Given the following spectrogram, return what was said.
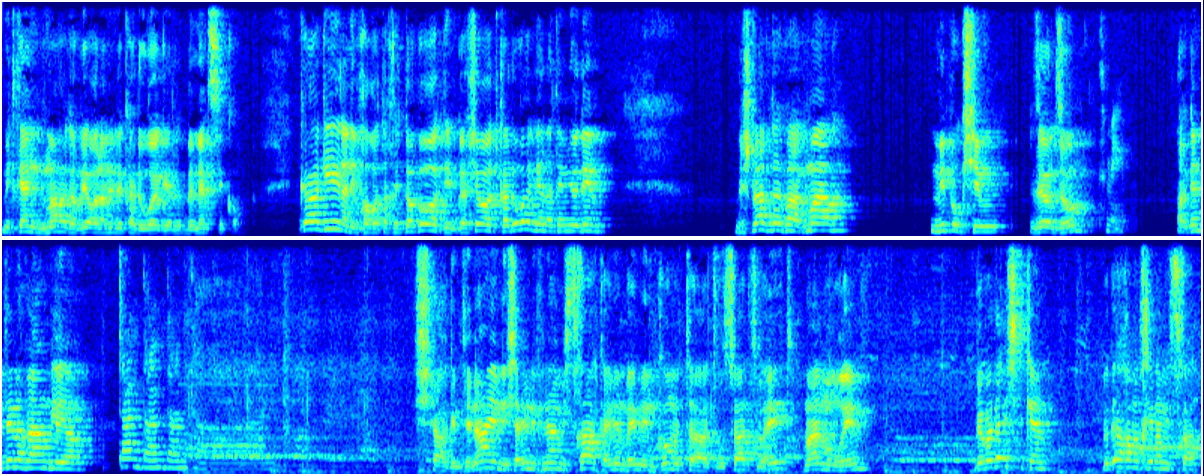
מתקיים גמר הגביע העולמי בכדורגל במקסיקו. כרגיל, הנבחרות הכי טובות, נפגשות, כדורגל, אתם יודעים. בשלב רבע הגמר, מי פוגשים זה את זו? את מי? ארגנטינה ואנגליה. טן טן טן טן. כשהארגנטינאים נשאלים לפני המשחק האם הם באים לנקום את התבוסה הצבאית, מה הם אומרים? בוודאי שכן. וככה מתחיל המשחק.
